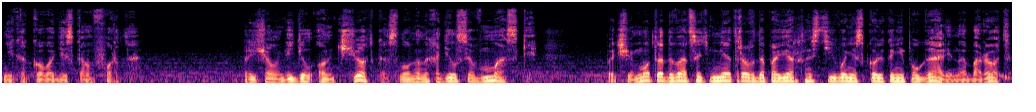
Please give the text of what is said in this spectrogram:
Никакого дискомфорта. Причем видел он четко, словно находился в маске. Почему-то 20 метров до поверхности его нисколько не пугали, наоборот.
